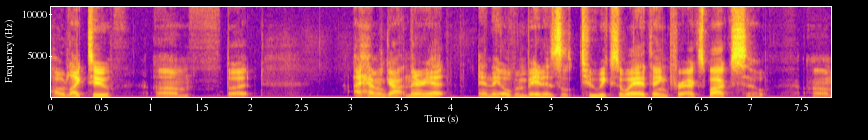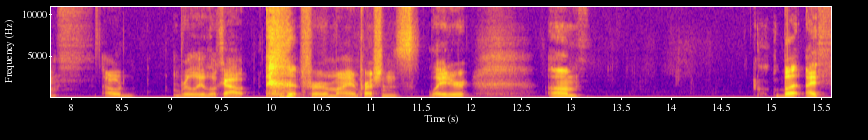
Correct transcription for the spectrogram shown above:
I would like to, um, but I haven't gotten there yet, and the open beta is two weeks away, I think, for Xbox. So um, I would really look out for my impressions later. Um, but I th-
